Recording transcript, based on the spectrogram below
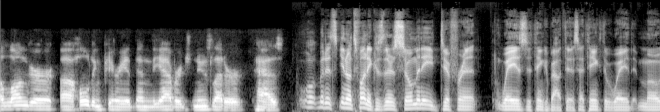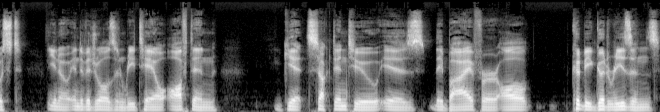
a longer uh, holding period than the average newsletter has well but it's you know it's funny because there's so many different ways to think about this. I think the way that most, you know, individuals in retail often get sucked into is they buy for all could be good reasons,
